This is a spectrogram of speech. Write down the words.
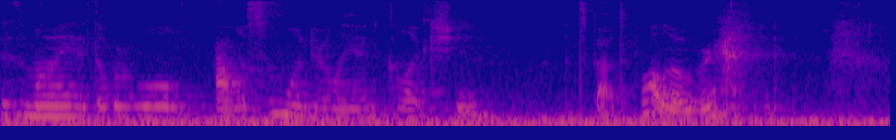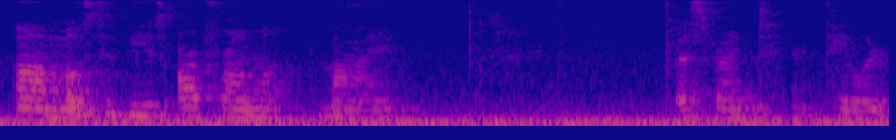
is my adorable Alice in Wonderland collection. It's about to fall over. um, most of these are from my best friend, Taylor,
